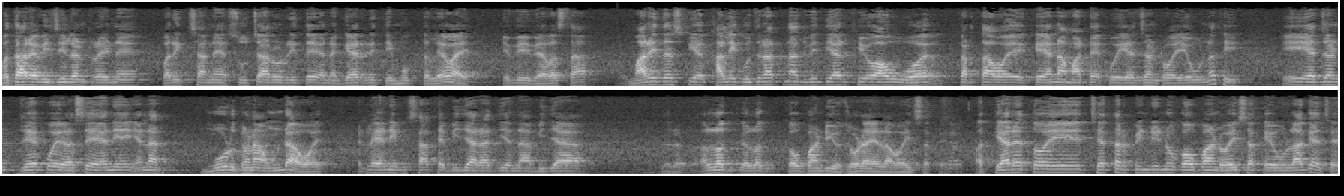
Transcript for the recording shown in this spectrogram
વધારે વિજિલન્ટ રહીને પરીક્ષાને સુચારુ રીતે અને ગેરરીતિ મુક્ત લેવાય એવી વ્યવસ્થા મારી દ્રષ્ટિએ ખાલી ગુજરાતના જ વિદ્યાર્થીઓ આવું હોય, કરતા હોય કે એના માટે કોઈ એજન્ટ હોય એવું નથી. એ એજન્ટ જે કોઈ હશે એની, એના મૂળ ઘણા ઊંડા હોય. એટલે એની સાથે બીજા રાજ્યના બીજા અલગ અલગ કૌભાંડીઓ જોડાયેલા હોઈ શકે. અત્યારે તો એ છેતરપિંડીનું કૌભાંડ હોઈ શકે એવું લાગે છે,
